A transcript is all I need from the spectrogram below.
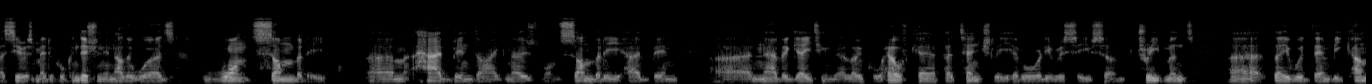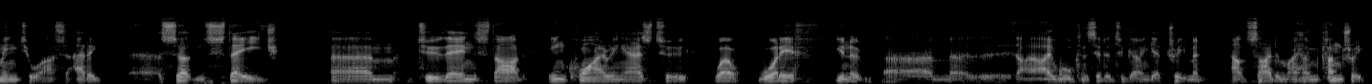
a serious medical condition. In other words, once somebody um, had been diagnosed, once somebody had been uh, navigating their local healthcare, potentially had already received some treatment, uh, they would then be coming to us at a, a certain stage um, to then start inquiring as to, well, what if you know, um, uh, I will consider to go and get treatment outside of my home country.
